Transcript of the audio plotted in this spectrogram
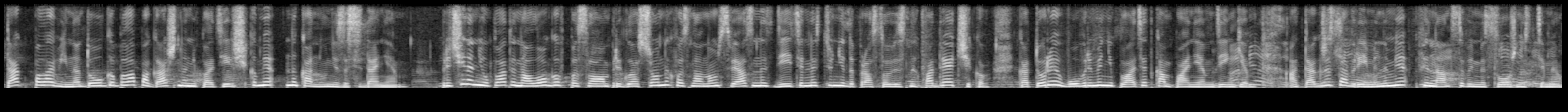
Так, половина долга была погашена неплательщиками накануне заседания. Причина неуплаты налогов, по словам приглашенных, в основном связана с деятельностью недобросовестных подрядчиков, которые вовремя не платят компаниям деньги а также со временными финансовыми сложностями.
